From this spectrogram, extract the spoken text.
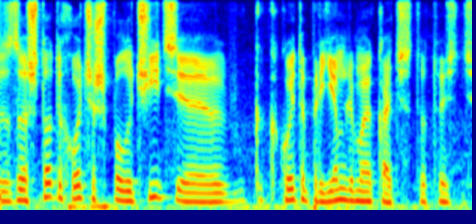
за что ты хочешь получить э, какое-то приемлемое качество. То есть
